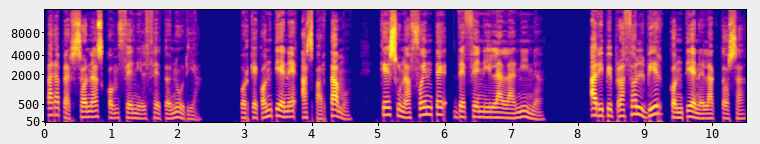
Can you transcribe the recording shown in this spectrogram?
para personas con fenilcetonuria, porque contiene aspartamo, que es una fuente de fenilalanina. Aripiprazol VIR contiene lactosa.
